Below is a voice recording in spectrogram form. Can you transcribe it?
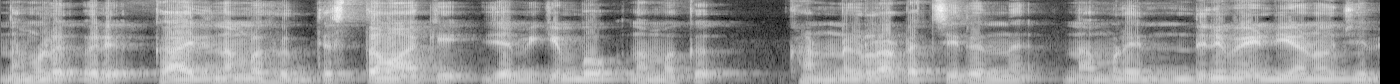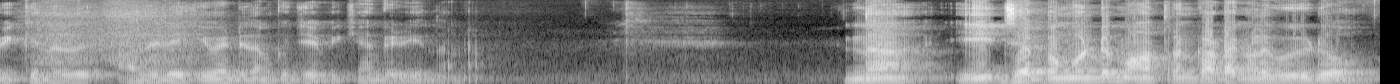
നമ്മൾ ഒരു കാര്യം നമ്മൾ ഹൃദ്യസ്ഥമാക്കി ജപിക്കുമ്പോൾ നമുക്ക് കണ്ണുകൾ അടച്ചിരുന്ന് നമ്മൾ എന്തിനു വേണ്ടിയാണോ ജപിക്കുന്നത് അതിലേക്ക് വേണ്ടി നമുക്ക് ജപിക്കാൻ കഴിയുന്നതാണ്. എന്നാൽ ഈ ജപം കൊണ്ട് മാത്രം കടങ്ങൾ വീടുമോ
